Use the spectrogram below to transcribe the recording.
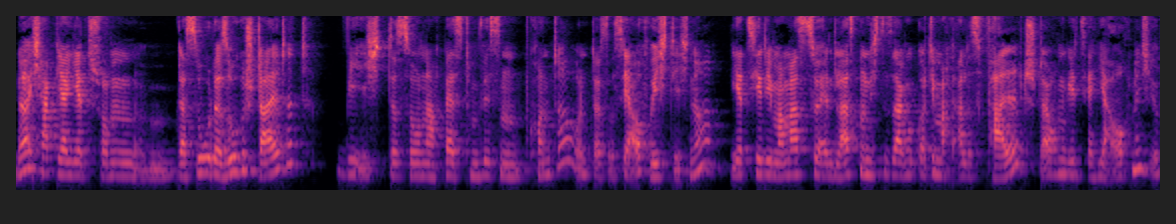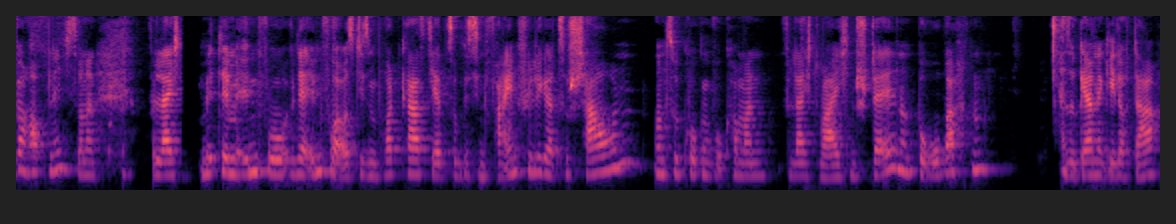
ne, ich habe ja jetzt schon ähm, das so oder so gestaltet wie ich das so nach bestem Wissen konnte. Und das ist ja auch wichtig, ne? Jetzt hier die Mamas zu entlasten und nicht zu sagen, oh Gott, ihr macht alles falsch. Darum geht's ja hier auch nicht, überhaupt nicht, sondern vielleicht mit dem Info, der Info aus diesem Podcast jetzt so ein bisschen feinfühliger zu schauen und zu gucken, wo kann man vielleicht Weichen stellen und beobachten. Also gerne geh doch da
